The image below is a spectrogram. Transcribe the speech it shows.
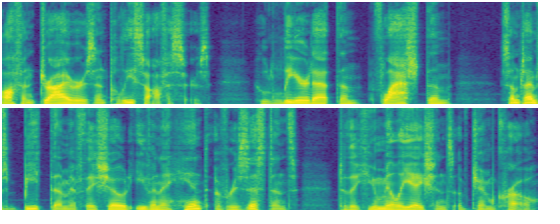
often drivers and police officers, who leered at them, flashed them, sometimes beat them if they showed even a hint of resistance to the humiliations of Jim Crow.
